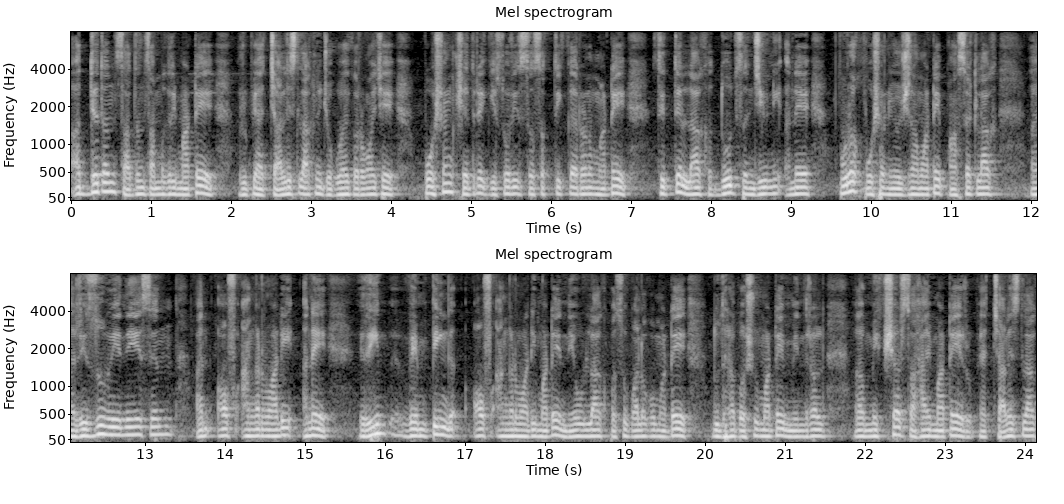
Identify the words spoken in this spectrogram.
અદ્યતન સાધન સામગ્રી માટે રૂપિયા ચાલીસ લાખની જોગવાઈ કરવામાં આવી છે. પોષણ ક્ષેત્રે કિશોરી સશક્તિકરણ માટે સિત્તેર લાખ દૂધ સંજીવની અને પૂરક પોષણ યોજના માટે પાસઠ લાખ રિઝુવેનેશન ઓફ આંગણવાડી અને રીવેમ્પિંગ ઓફ આંગણવાડી માટે નેવું લાખ પશુપાલકો માટે, દૂધળા પશુ માટે મિનરલ મિક્સર સહાય માટે રૂપિયા ચાલીસ લાખ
